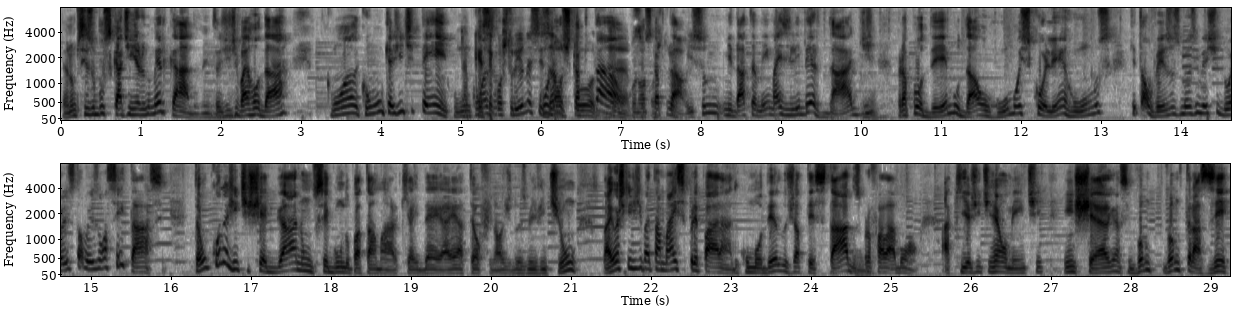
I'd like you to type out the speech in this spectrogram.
eu não preciso buscar dinheiro no mercado. Né? Então a gente vai rodar com, a, com o que a gente tem. Com, é porque com você construiu nesses com anos nosso todo, capital, né? com o nosso construiu. capital. Isso me dá também mais liberdade hum. para poder mudar o rumo ou escolher rumos que talvez os meus investidores talvez não aceitassem. Então, quando a gente chegar num segundo patamar, que a ideia é até o final de 2021, aí eu acho que a gente vai estar mais preparado, com modelos já testados, hum. para falar: bom, aqui a gente realmente enxerga, assim, vamos, vamos trazer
